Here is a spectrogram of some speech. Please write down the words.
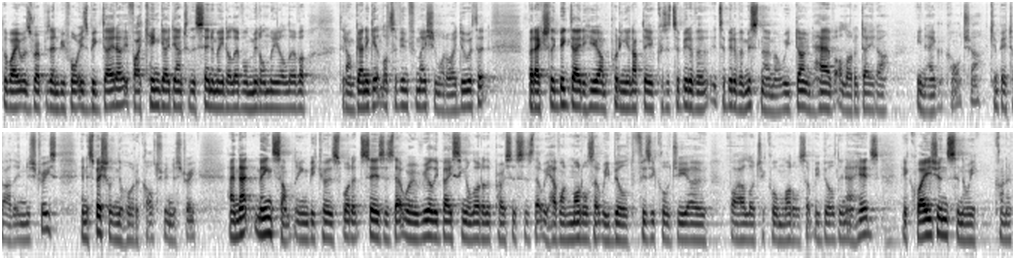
the way it was represented before, is big data. If I can go down to the centimetre level, millimetre level, then I'm going to get lots of information. What do I do with it? But actually, big data here, I'm putting it up there because it's a bit of a it's a bit of a misnomer. We don't have a lot of data in agriculture compared to other industries, and especially in the horticulture industry. And that means something because what it says is that we're really basing a lot of the processes that we have on models that we build, physical, geo, biological models that we build in our heads, equations, and then we kind of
